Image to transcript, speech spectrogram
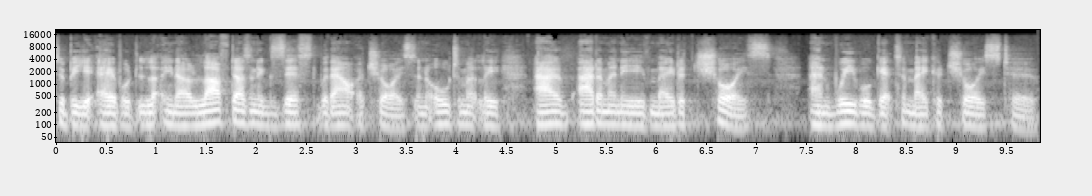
to be able to, you know, love doesn't exist without a choice. And ultimately, Adam and Eve made a choice, and we will get to make a choice too.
